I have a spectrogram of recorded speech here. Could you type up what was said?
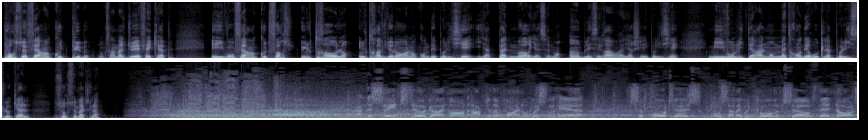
pour se faire un coup de pub. Donc c'est un match de FA Cup. Et ils vont faire un coup de force ultra, ultra violent à l'encontre des policiers. Il n'y a pas de mort, il y a seulement un blessé grave, on va dire, chez les policiers. Mais ils vont littéralement mettre en déroute la police locale sur ce match-là. And the scene's still going on after the final whistle here. Supporters, or so they would call themselves, they're not,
